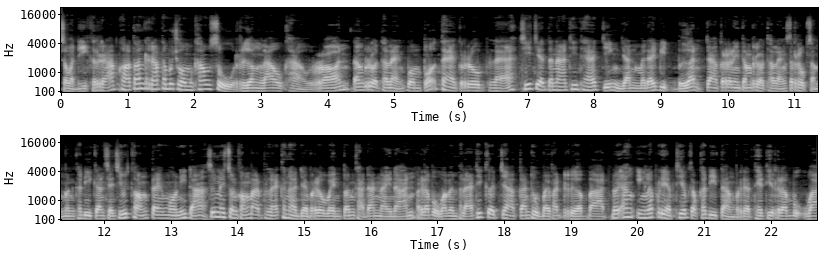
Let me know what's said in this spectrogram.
สวัสดีครับ ขอต้อนรับท่านผู้ชมเข้าสู่เรื่องเล่าข่าวร้อน ตำรวจแถลงปมโป๊ะแตกรูปแผล ชี้เจตนาที่แท้จริงยันไม่ได้บิดเบือน จากกรณีตำรวจแถลงสรุปสำนวนคดีการเสียชีวิตของแตงโมนิดา ซึ่งในส่วนของบาดแผลขนาดใหญ่บริเวณต้นขาด้านในนั้น ระบุว่าเป็นแผลที่เกิดจากการถูกใบพัดเรือบาด โดยอ้างอิงและเปรียบเทียบกับคดีต่างประเทศที่ระบุว่า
